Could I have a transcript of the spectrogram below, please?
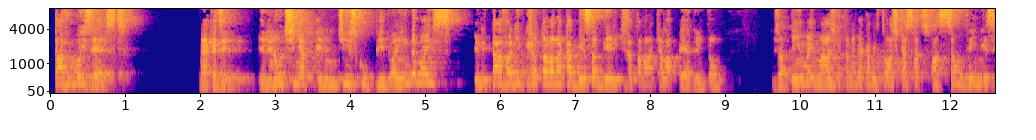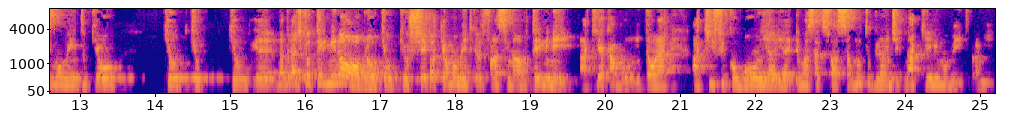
estava o Moisés. Né? Quer dizer, ele não tinha ele não tinha esculpido ainda, mas ele estava ali porque já estava na cabeça dele, que já estava naquela pedra. Então, já tem uma imagem que está na minha cabeça. Então, acho que a satisfação vem nesse momento que eu que eu, que eu que eu, é, na verdade, que eu termino a obra, ou que eu, que eu chego até o momento que eu falo assim, não, eu terminei, aqui acabou. Então, é, aqui ficou bom e aí tem uma satisfação muito grande naquele momento para mim.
